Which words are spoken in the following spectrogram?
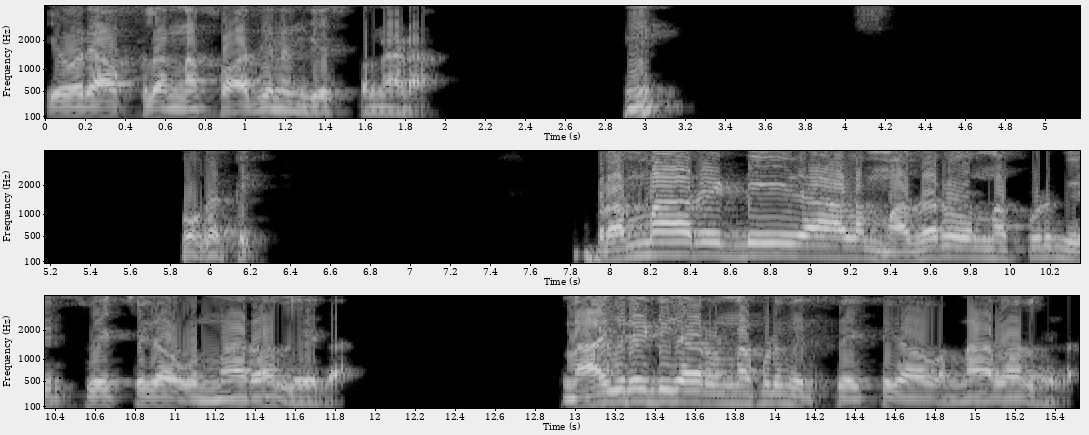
ఎవరి ఆస్తులన్నా స్వాధీనం చేసుకున్నాడా? ఒకటి. బ్రహ్మారెడ్డి వాళ్ళ మదర్ ఉన్నప్పుడు మీరు స్వేచ్ఛగా ఉన్నారా లేదా? నాగిరెడ్డి గారు ఉన్నప్పుడు మీరు స్వేచ్ఛగా ఉన్నారా లేదా?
